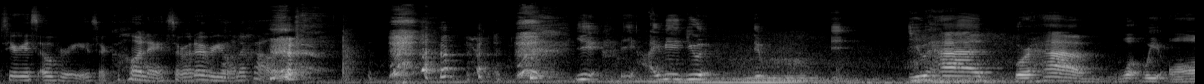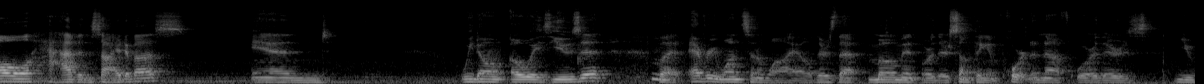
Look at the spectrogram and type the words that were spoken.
serious ovaries or cojones or whatever you want to call it. Yeah, yeah, I mean, you, you, you had or have what we all have inside of us, and we don't always use it. Hmm. But every once in a while, there's that moment, or there's something important enough, or there's you,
